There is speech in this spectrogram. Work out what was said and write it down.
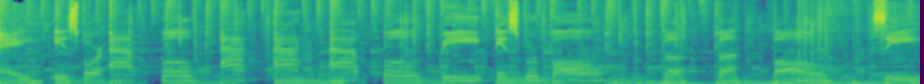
A is for apple, a a apple. B is for ball, b b ball. C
